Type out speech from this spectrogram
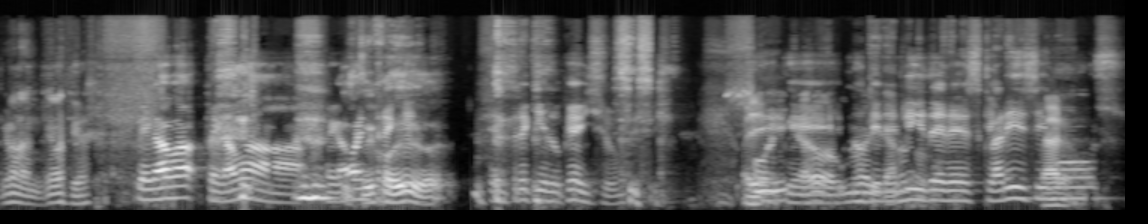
gran, gracias. pegaba, pegaba, pegaba Estoy entre, jodido, ¿eh? en Trek y Education. sí. Oye, porque claro, no ¿no? líderes clarísimos,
